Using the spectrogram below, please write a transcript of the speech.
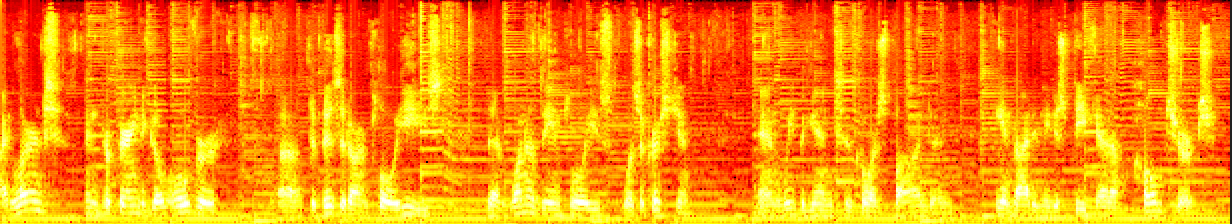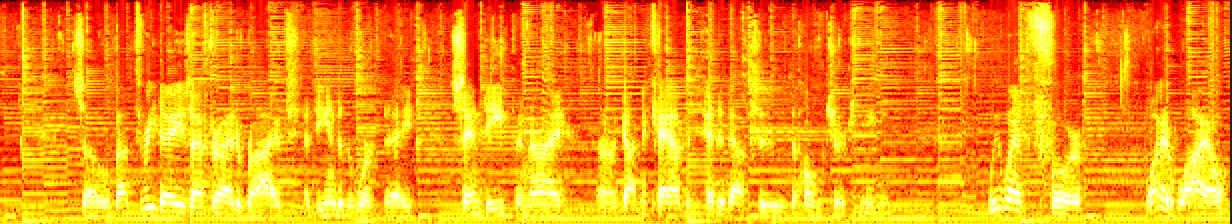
I learned in preparing to go over uh, to visit our employees that one of the employees was a Christian. And we began to correspond, and he invited me to speak at a home church so about three days after I'd arrived at the end of the workday, Sandeep and I uh, got in a cab and headed out to the home church meeting. We went for quite a while,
